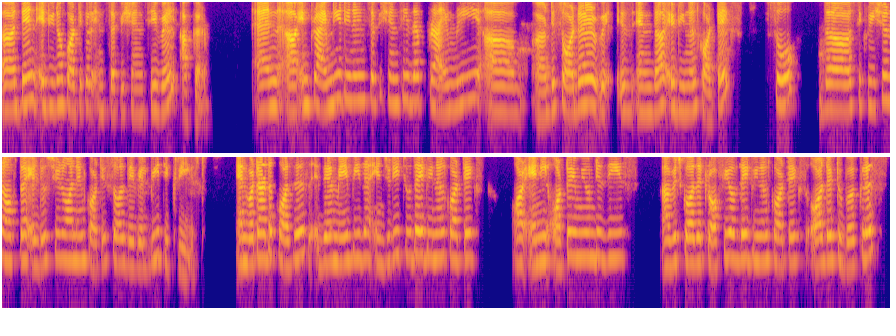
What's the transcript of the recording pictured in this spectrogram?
uh, then adrenocortical insufficiency will occur. And uh, in primary adrenal insufficiency, the primary um, uh, disorder is in the adrenal cortex. So the secretion of the aldosterone and cortisol, they will be decreased. And what are the causes? There may be the injury to the adrenal cortex or any autoimmune disease, uh, which cause atrophy of the adrenal cortex or the tuberculosis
